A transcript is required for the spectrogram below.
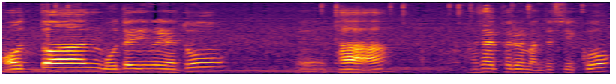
어떠한 모델링을 해도 예, 다 화살표를 만들 수 있고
